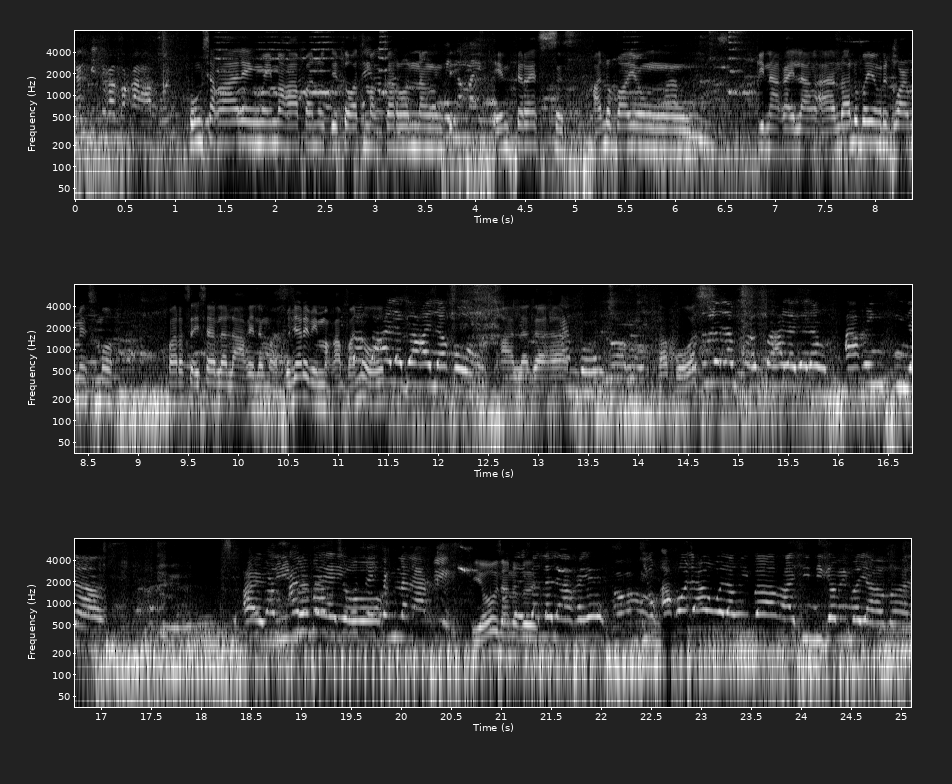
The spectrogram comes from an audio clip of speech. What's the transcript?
Nandito ka ba kahapon? Kung sakaling may makapanood dito at magkaroon ng interest, ano ba yung kinakailangan, ano, ano ba yung requirements mo para sa isang lalaki naman? Kunyari may makapanood, Papahalagahan ako. alagahan. Tapos, Katulad ang pagpahalaga ng aking ina. Si Arlene Ano ba gusto Mateo. mo sa isang lalaki? yun, ano Sa ba? isang lalaki, yung ako lang, walang iba, kahit hindi kami mayaman.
